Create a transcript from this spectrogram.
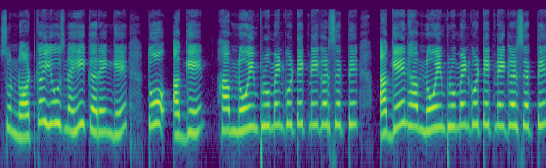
सो so, नॉट का यूज़ नहीं करेंगे तो अगेन हम नो no इम्प्रूवमेंट को टेक नहीं कर सकते। अगेन हम नो no इम्प्रूवमेंट को टेक नहीं कर सकते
